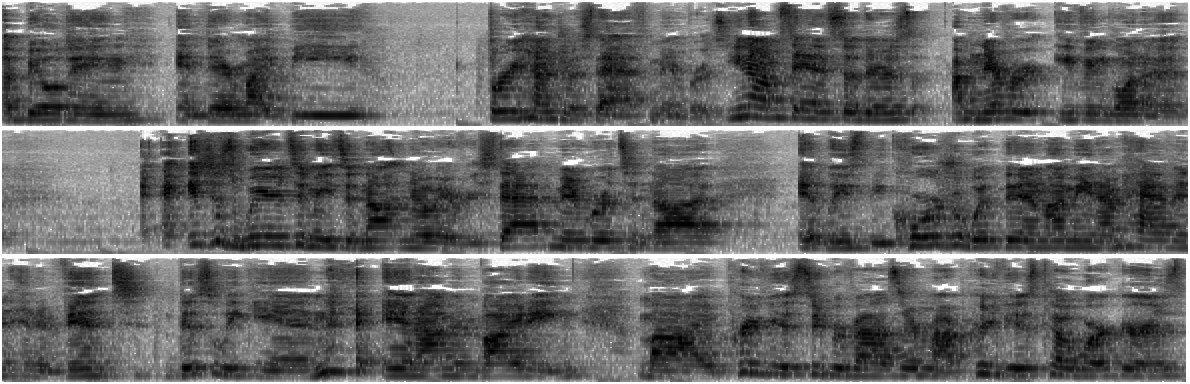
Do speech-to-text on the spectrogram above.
a building and there might be 300 staff members. You know what I'm saying? So there's, I'm never even gonna, it's just weird to me to not know every staff member, to not at least be cordial with them. I mean, I'm having an event this weekend and I'm inviting my previous supervisor, my previous coworkers.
